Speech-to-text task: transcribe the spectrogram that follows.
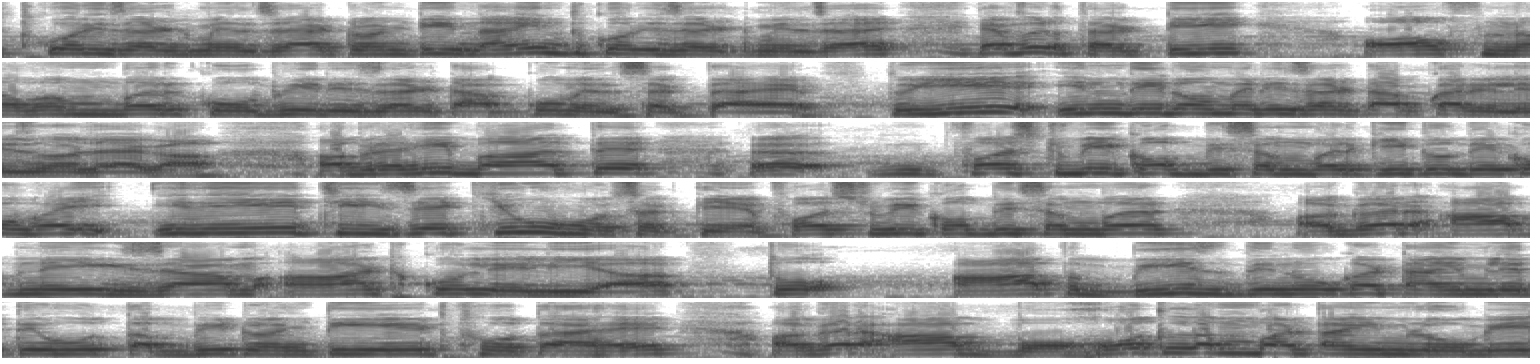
को रिज़ल्ट मिल जाए ट्वेंटी को रिज़ल्ट मिल जाए या फिर थर्टी ऑफ़ नवंबर को भी रिज़ल्ट आपको मिल सकता है। तो ये इन दिनों में रिज़ल्ट आपका रिलीज़ हो जाएगा। अब रही बात फ़र्स्ट वीक ऑफ़ दिसंबर की तो देखो भाई ये चीज़ें क्यों हो सकती हैं? फ़र्स्ट वीक ऑफ़ दिसंबर अगर आपने आपने एग्ज़ाम आठ को ले लिया तो आप 20 दिनों का टाइम लेते हो, तब भी ट्वेंटी होता है। अगर आप बहुत लंबा टाइम लोगे,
